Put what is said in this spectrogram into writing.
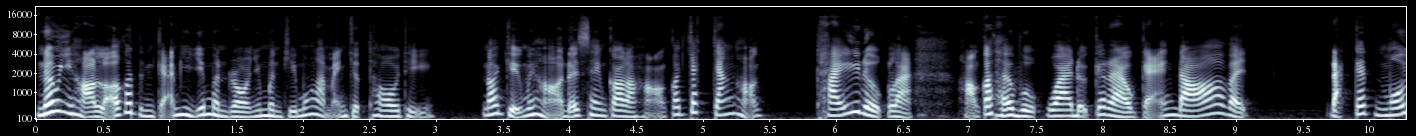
nếu như họ lỡ có tình cảm gì với mình rồi nhưng mình chỉ muốn làm bạn dịch thôi thì nói chuyện với họ để xem coi là họ có chắc chắn họ thấy được là họ có thể vượt qua được cái rào cản đó và đặt cái mối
